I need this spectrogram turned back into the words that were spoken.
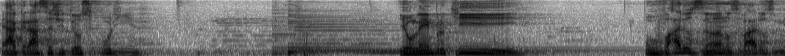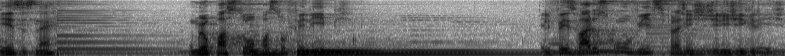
É a graça de Deus purinha. E eu lembro que por vários anos, vários meses, né? o meu pastor, o pastor Felipe, ele fez vários convites para a gente dirigir igreja.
